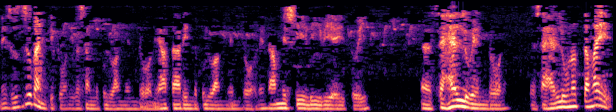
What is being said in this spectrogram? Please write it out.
මේ සුසුකන් ටික ඕනේ ඉවසන්න පුළුවන් වෙන්න ඕනේ, ආතරින්න පුළුවන් වෙන්න ඕනේ, ධම්මශීලී විය යුතුයි. සැහැල්ලු වෙන්න ඕනේ. සැහැල්ලු වුණොත් තමයි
